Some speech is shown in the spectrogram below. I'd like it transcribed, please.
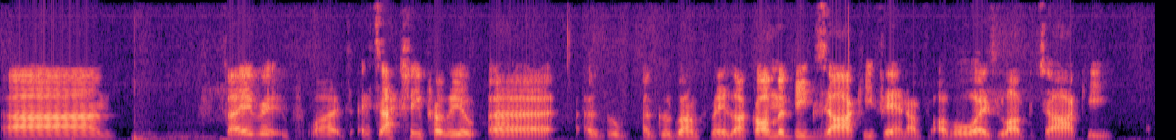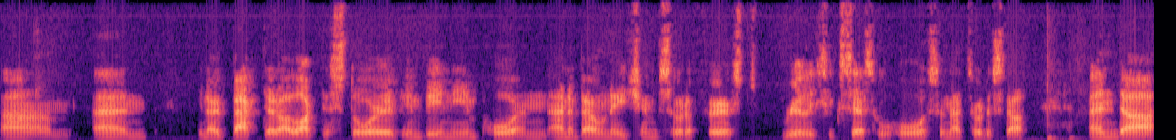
Um, favorite? It's actually probably a, uh, a good a good one for me. Like I'm a big Zaaki fan. I've I've always loved Zaaki. Um, and you know, backed it. I like the story of him being the important Annabelle Neesham sort of first really successful horse and that sort of stuff. And uh,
